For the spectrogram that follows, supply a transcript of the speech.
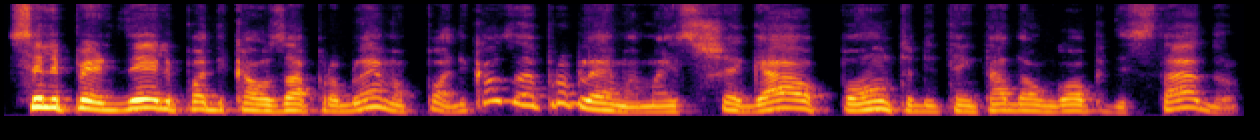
Se ele perder, ele pode causar problema? Pode causar problema, mas chegar ao ponto de tentar dar um golpe de Estado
